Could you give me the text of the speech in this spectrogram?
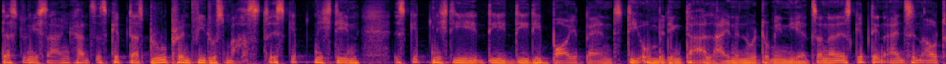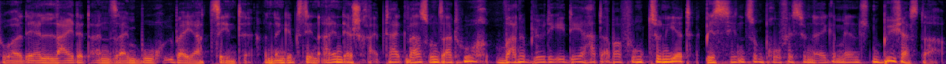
Dass du nicht sagen kannst, es gibt das Blueprint, wie du es machst. Es gibt nicht den, es gibt nicht die, die, die, die Boyband, die unbedingt da alleine nur dominiert, sondern es gibt den einzelnen Autor, der leidet an seinem Buch über Jahrzehnte. Und dann gibt es den einen, der schreibt halt was und sagt, huch, war eine blöde Idee, hat aber funktioniert, bis hin zum professionell gemanagten Bücherstar.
